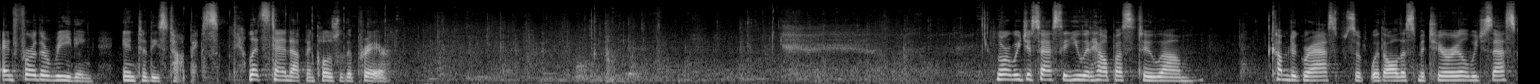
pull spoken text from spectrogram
and further reading into these topics. Let's stand up and close with a prayer. Lord, we just ask that you would help us to um, come to grasp with all this material. We just ask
